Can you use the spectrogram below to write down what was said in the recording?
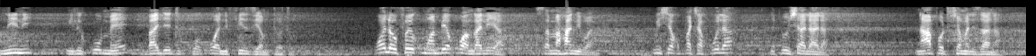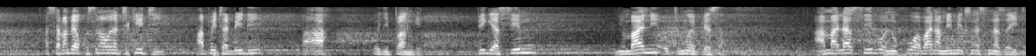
nini? Ilikuwa ume budget kwa kuwa ni fizi ya mtoto. Wale ufai kumwambia kuangalia samahani bwana. Nimeshakupa chakula na pia ushalala. Na hapo tushamalizana. Sasa mambo ya kusema una tikiti hapo itabidi a ujipange. Piga simu nyumbani utumue pesa. Ama la sivyo ni kuwa bana mimi tena sina zaidi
